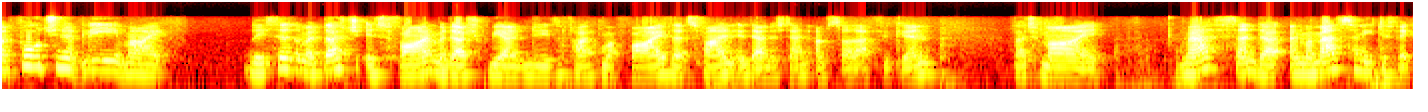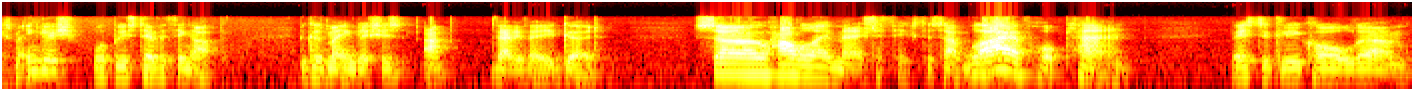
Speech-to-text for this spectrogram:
Unfortunately, my, they said that my Dutch is fine. My Dutch could be underneath a 5.5. That's fine. They understand. I'm South African. But my maths and, and my maths I need to fix. My English will boost everything up. Because my English is very, very good. So, how will I manage to fix this up? Well, I have a whole plan. Basically called, um,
